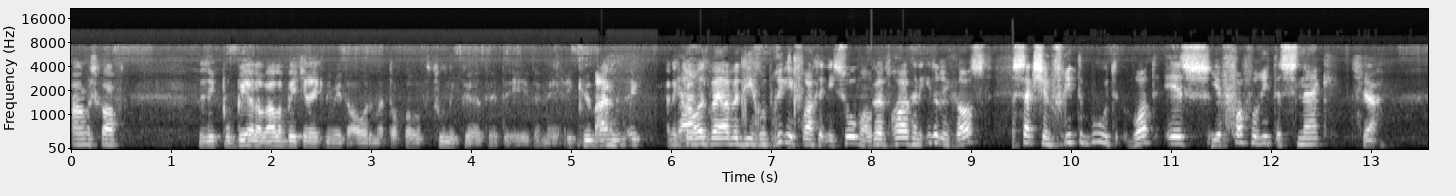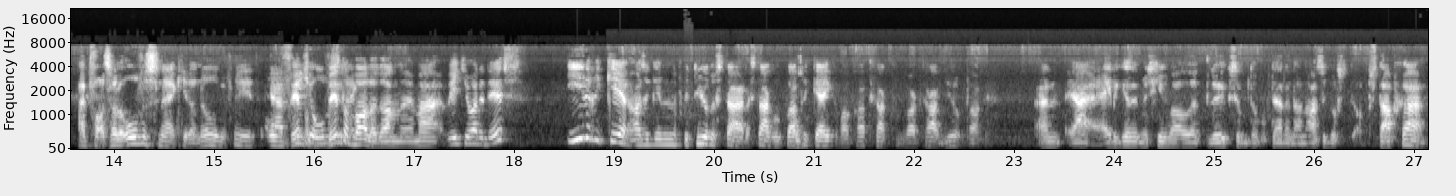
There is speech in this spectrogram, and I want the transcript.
aangeschaft. Dus ik probeer er wel een beetje rekening mee te houden, maar toch wel fatsoenlijk te, te, te eten. Nee, ik ben, ik, en ik Ja, vind- want wij hebben die rubriek, ik vraag het niet zomaar. We vragen aan iedere gast, section frietenboot, wat is je favoriete snack? ja. Het was wel een ovensnackje dan ook, of niet? Ja, ovensnack? bitterballen dan. eh, Maar weet je wat het is? Iedere keer als ik in de frituur sta, dan sta ik ook wel te kijken, wat, wat, ga, ik, wat ga ik nu oppakken? En ja, eigenlijk is het misschien wel het leukste om te vertellen dan als ik op, op stap ga.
